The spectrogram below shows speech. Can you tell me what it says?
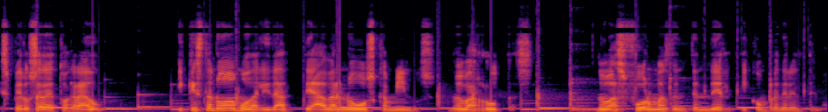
Espero sea de tu agrado y que esta nueva modalidad te abra nuevos caminos, nuevas rutas, nuevas formas de entender y comprender el tema.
